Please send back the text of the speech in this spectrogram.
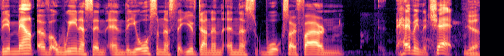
the amount of awareness and, and the awesomeness that you've done in, in this walk so far and having the chat. Yeah.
